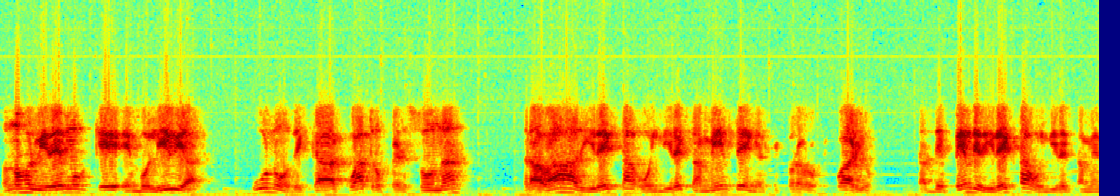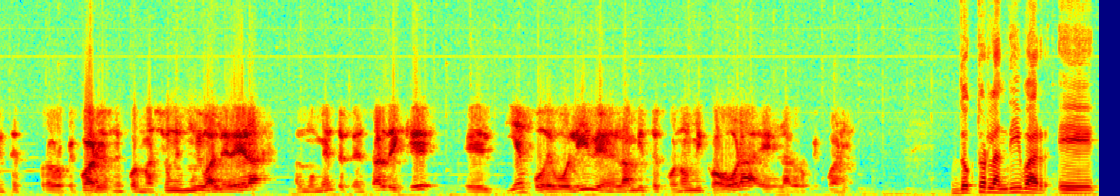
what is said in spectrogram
No nos olvidemos que en Bolivia uno de cada cuatro personas trabaja directa o indirectamente en el sector agropecuario. Depende directa o indirectamente del agropecuario. Esa información es muy valedera al momento de pensar de que el tiempo de Bolivia en el ámbito económico ahora es el agropecuario. Doctor Landívar, eh,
